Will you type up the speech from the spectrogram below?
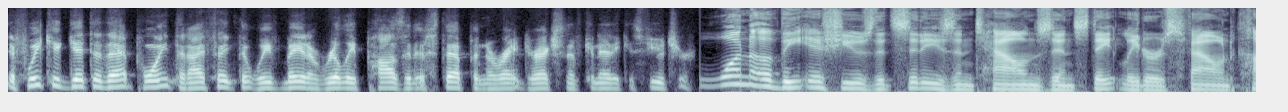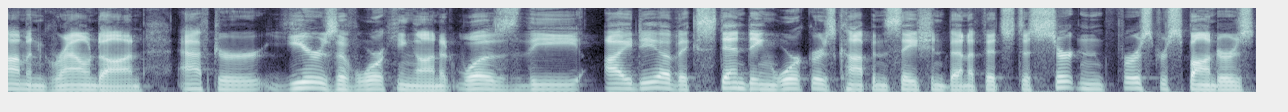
if we could get to that point, then I think that we've made a really positive step in the right direction of Connecticut's future. One of the issues that cities and towns and state leaders found common ground on after years of working on it was the idea of extending workers' compensation benefits to certain first responders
